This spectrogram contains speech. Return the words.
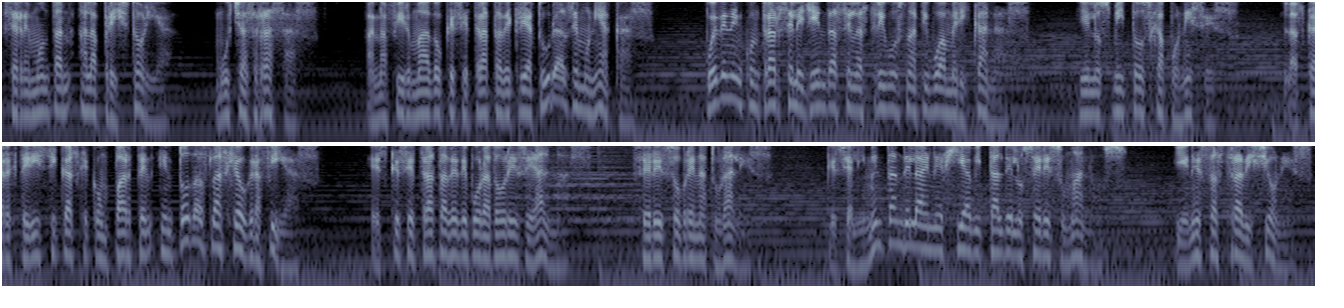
se remontan a la prehistoria. Muchas razas han afirmado que se trata de criaturas demoníacas. Pueden encontrarse leyendas en las tribus nativoamericanas y en los mitos japoneses. Las características que comparten en todas las geografías es que se trata de devoradores de almas, seres sobrenaturales, que se alimentan de la energía vital de los seres humanos, y en esas tradiciones,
